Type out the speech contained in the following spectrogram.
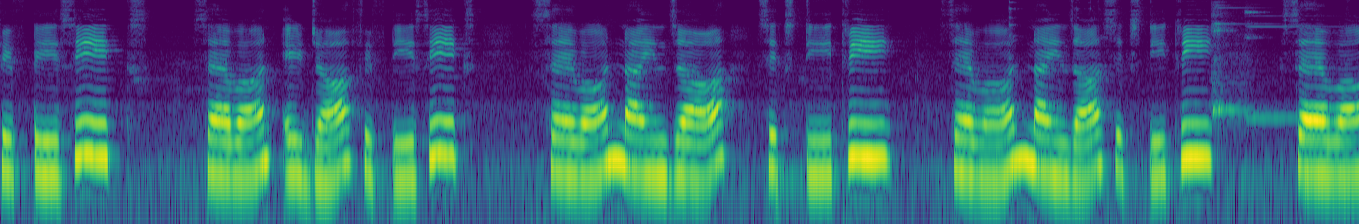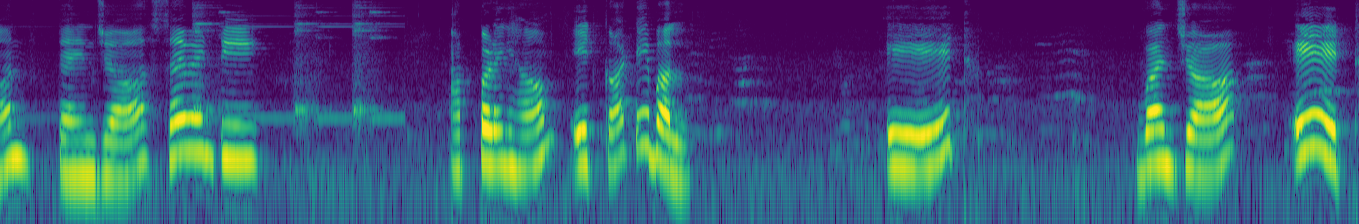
फिफ्टी सिक्स सेवन एट जा फिफ्टी सिक्स सेवन नाइन जा सिक्सटी थ्री सेवन नाइन जा सिक्सटी थ्री सेवन टेन जा सेवेंटी अब पढ़ेंगे हम एट का टेबल एट वन जा एट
